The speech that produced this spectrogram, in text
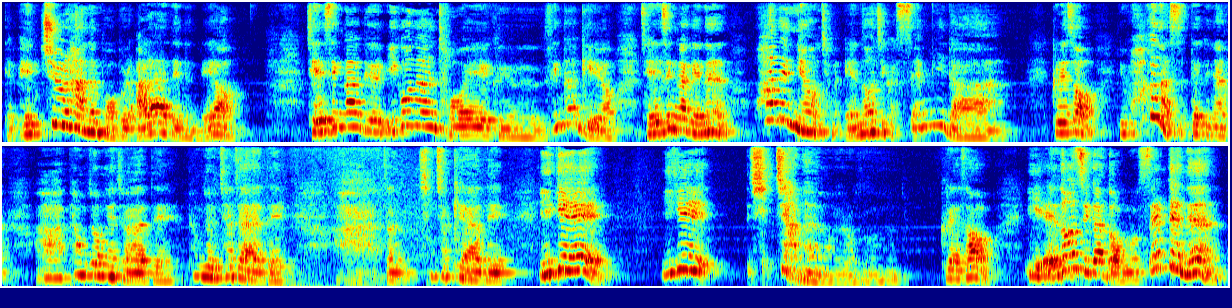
배출하는 법을 알아야 되는데요. 제 생각은, 이거는 저의 그 생각이에요. 제 생각에는 화는요, 참 에너지가 셉니다. 그래서 이 화가 났을 때 그냥 아 평정해져야 돼. 평정 찾아야 돼아 침착해야 돼. 이게 이게 쉽지 않아요 여러분. 그래서 이 에너지가 너무 셀 때는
